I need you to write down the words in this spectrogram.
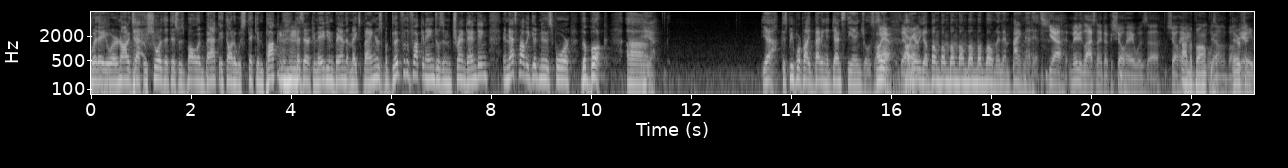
where they were not exactly sure that this was ball and bat. They thought it was stick and puck because they're a Canadian band that makes bangers. But good for the fucking Angels and the trend ending. And that's probably good news for the book. Um, yeah. yeah, because people are probably betting against the Angels. Oh, yeah. They Oh, were here we go. Boom, boom, boom, boom, boom, boom, boom. And then bang, that hits. Yeah, maybe last night though, because Shohei was uh, Shohei On the bump. Was Yeah. on the bump. They're he, had,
